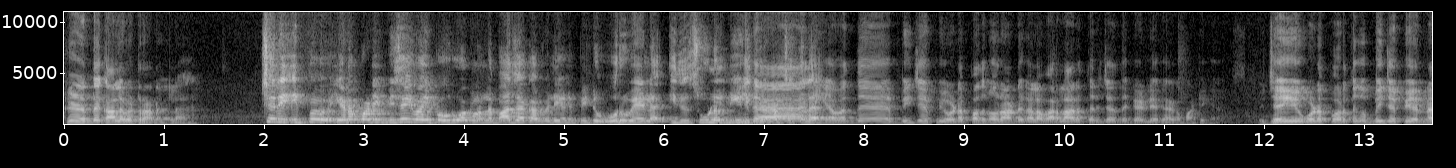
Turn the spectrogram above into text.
கீழே இருந்தே காலை வெட்டுறானுங்கல்ல? சரி இப்போ எடப்பாடி விஜய் வாய்ப்பை உருவாக்கலாம்ல பாஜக வெளியே அனுப்பிட்டு ஒருவேளை இது சூழல் நீடிக்கிற பட்சத்துல நீங்க வந்து பிஜேபியோட பதினோரு ஆண்டு கால வரலாறு தெரிஞ்ச இந்த கேள்வியை கேட்க மாட்டீங்க. விஜய் கூட போகிறதுக்கும் பிஜேபி என்ன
